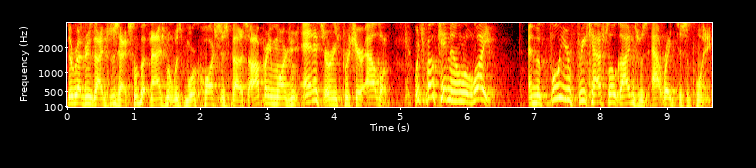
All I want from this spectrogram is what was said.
The revenue guidance was excellent, but management was more cautious about its operating margin and its earnings per share outlook, which both came in a little light. And the full year free cash flow guidance was outright disappointing.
